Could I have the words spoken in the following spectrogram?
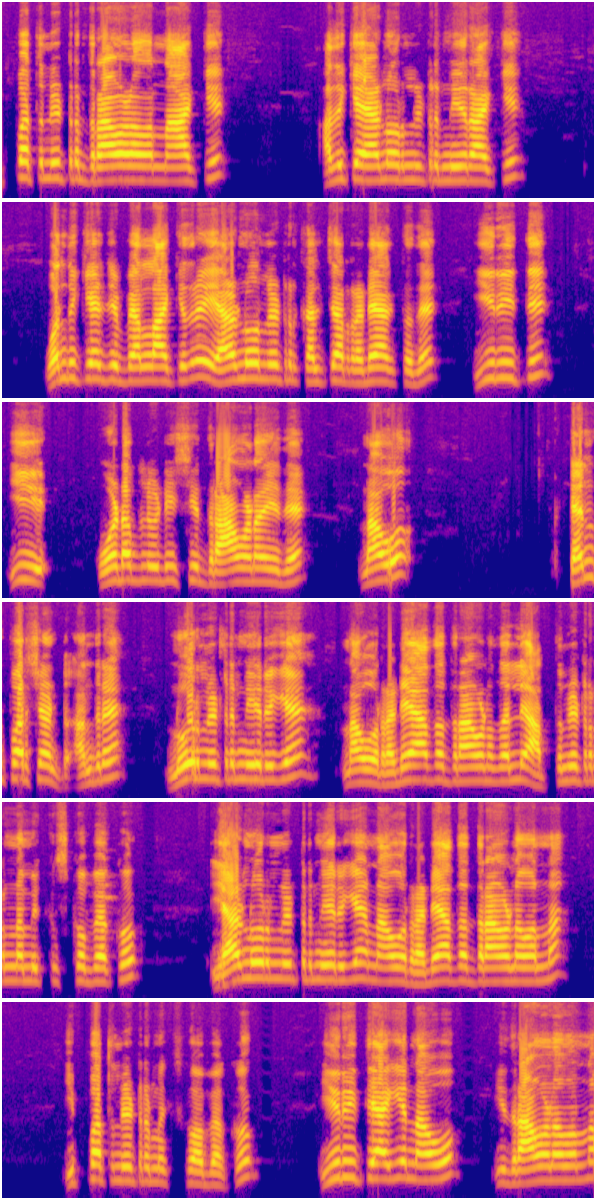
ಇಪ್ಪತ್ತು ಲೀಟರ್ ದ್ರಾವಣವನ್ನ ಹಾಕಿ, ಅದಕ್ಕೆ ಎರಡ್ನೂರು ಲೀಟರ್ ನೀರು ಹಾಕಿ ಒಂದು ಕೆ ಜಿ ಬೆಲ್ಲ ಹಾಕಿದ್ರೆ ಎರಡ್ನೂರು ಲೀಟರ್ ಕಲ್ಚರ್ ರೆಡಿ ಆಗ್ತದೆ. ಈ ರೀತಿ ಈ ಓ ಡಬ್ಲ್ಯೂ ಡಿ ಸಿ ದ್ರಾವಣ ಇದೆ. ನಾವು ಟೆನ್ ಪರ್ಸೆಂಟ್ ಅಂದ್ರೆ ನೂರು ಲೀಟರ್ ನೀರಿಗೆ ನಾವು ರೆಡಿ ಆದ ದ್ರಾವಣದಲ್ಲಿ ಹತ್ತು ಲೀಟರ್ನ ಮಿಕ್ಕಿಸ್ಕೋಬೇಕು ಎರಡ್ನೂರು ಲೀಟರ್ ನೀರಿಗೆ ನಾವು ರೆಡಿ ಆದ ದ್ರಾವಣವನ್ನ ಇಪ್ಪತ್ತು ಲೀಟರ್ ಮಿಕ್ಸ್ಕೋಬೇಕು. ಈ ರೀತಿಯಾಗಿ ನಾವು ಈ ದ್ರಾವಣವನ್ನ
